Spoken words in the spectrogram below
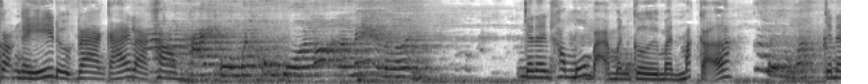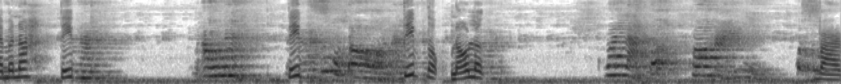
có nghĩ được rằng cái là không cho nên không muốn bạn mình cười mình mắc cỡ. Cho nên mới nói tiếp. Tiếp. Tiếp tục nỗ lực. Và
